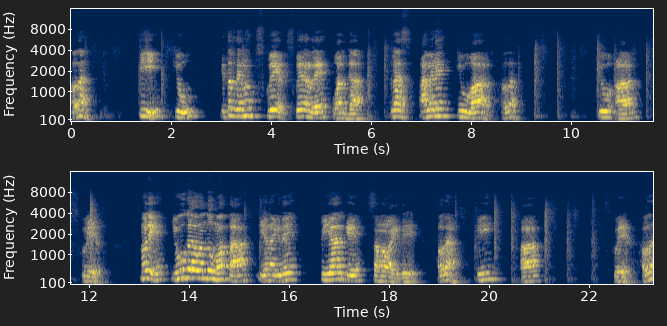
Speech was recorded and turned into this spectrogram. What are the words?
ಹೌದಾ? ಪಿ ಕ್ಯೂ ಇತರದೇನು ಸ್ಕ್ವೇರ್ ಸ್ಕ್ವೇರ್ ಅಂದ್ರೆ ವರ್ಗ ಪ್ಲಸ್ ಆಮೇಲೆ ಕ್ಯೂ ಆರ್ ಹೌದಾ? ಕ್ಯೂ ಆರ್ ಸ್ಕ್ವೇರ್ ನೋಡಿ, ಇವುಗಳ ಒಂದು ಮೊತ್ತ ಏನಾಗಿದೆ? ಪಿ ಆರ್ಗೆ ಸಮವಾಗಿದೆ. ಹೌದಾ? ಪಿ ಆರ್ ಸ್ಕ್ವೇರ್ ಹೌದಾ?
